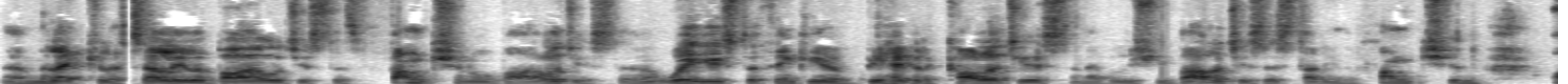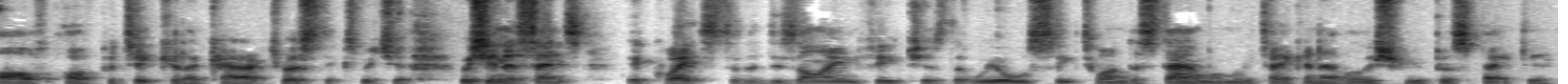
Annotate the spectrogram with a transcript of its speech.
uh, molecular cellular biologists as functional biologists. Uh, we're used to thinking of behavioral ecologists and evolutionary biologists as studying the function of, of particular characteristics, which, which in a sense equates to the design features that we all seek to understand when we take an evolutionary perspective.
